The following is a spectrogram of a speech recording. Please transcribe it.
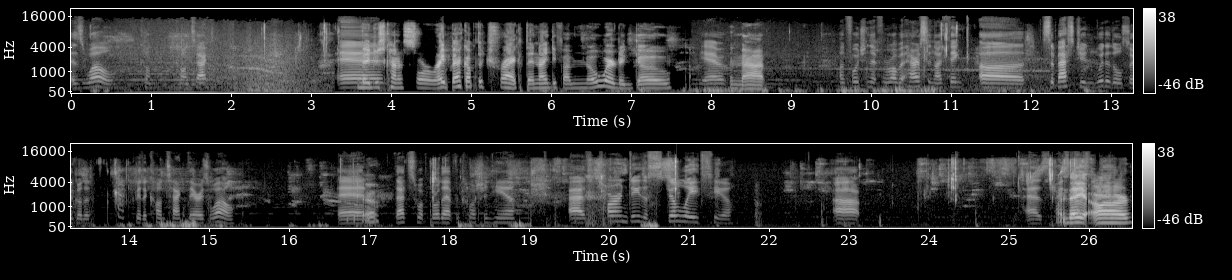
as well. Con- contact. And They just kind of soar right back up the track. The 95 nowhere to go yeah, in that. unfortunate for Robert Harrison. I think uh, Sebastian Wood had also got a bit of contact there as well. And Yeah. that's what brought out the caution here. As Tone Dita still leads here. Uh, as They are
